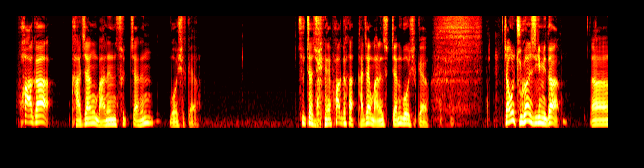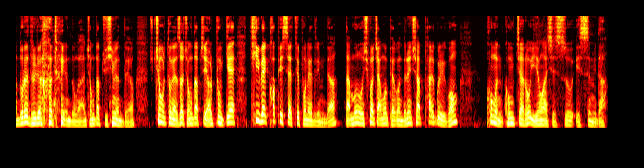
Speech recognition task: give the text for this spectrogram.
화가 가장 많은 숫자는 무엇일까요? 숫자 중에 화가 가장 많은 숫자는 무엇일까요? 자, 오늘 주관식입니다. 아, 노래 들려드리는 동안 정답 주시면 돼요. 추첨을 통해서 정답지 10분께 티백 커피 세트 보내드립니다. 단문 50원, 장문 100원 드는 샵8910, 콩은 공짜로 이용하실 수 있습니다.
